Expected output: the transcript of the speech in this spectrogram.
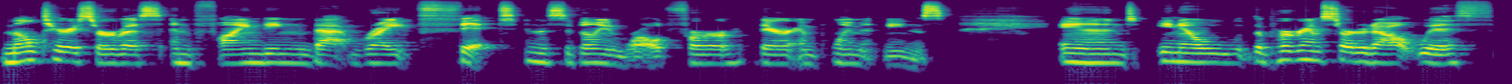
military service and finding that right fit in the civilian world for their employment means. And, you know, the program started out with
